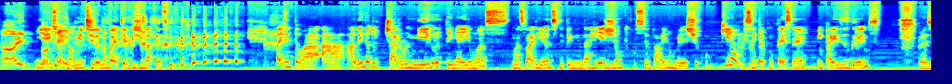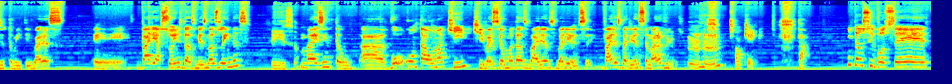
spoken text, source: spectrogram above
Ai, e é isso aí. Não, mentira, não vai ter beijinho na testa. Mas então, a, a, a lenda do charro negro tem aí umas, umas variantes, dependendo da região que você vai no México, que é o que uhum. sempre acontece, né? Em países grandes. O Brasil também tem várias é, variações das mesmas lendas. Isso. Mas então, a, vou contar uma aqui, que vai uhum. ser uma das várias variantes. Várias variantes é maravilhoso. Uhum. Ok. Tá. Então, se você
